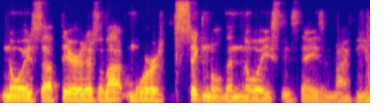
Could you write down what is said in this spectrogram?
noise out there. There's a lot more signal than noise these days, in my view.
